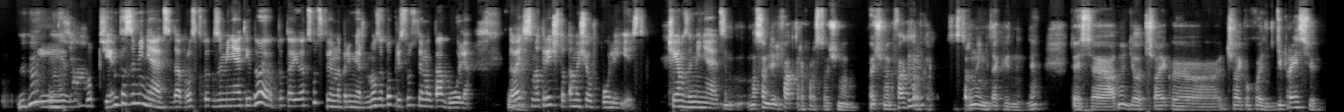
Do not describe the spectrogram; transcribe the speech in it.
Угу. И вот... Чем-то заменяется, да, просто кто-то заменяет едой, а кто-то ее отсутствием, например, но зато присутствием алкоголя. Давайте да. смотреть, что там еще в поле есть. Чем заменяется? На самом деле факторов просто очень много. Очень много факторов, mm-hmm. которые со стороны не так видны. Да? То есть э, одно дело, человек, э, человек уходит в депрессию,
